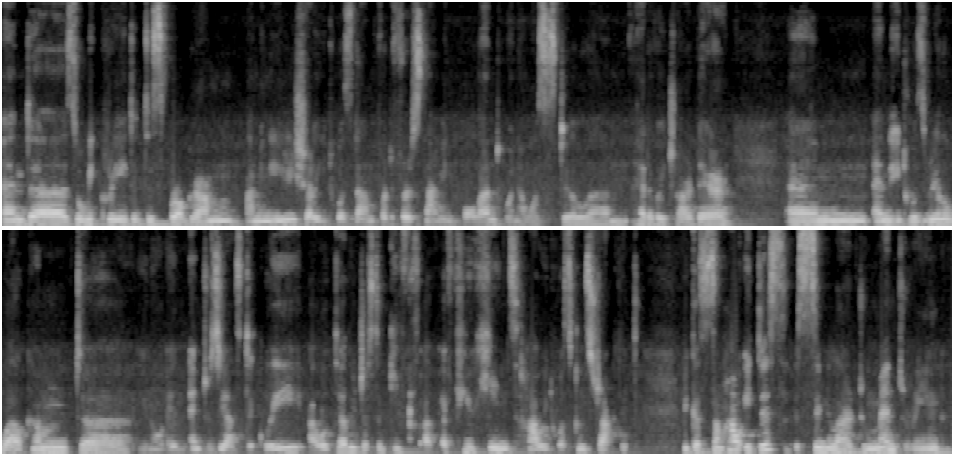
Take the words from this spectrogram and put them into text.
and uh, so we created this program. I mean, initially it was done for the first time in Poland when I was still um, head of HR there, um, and it was really welcomed, uh, you know, enthusiastically. I will tell you just to give a, a, few hints how it was constructed, because somehow it is similar to mentoring.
